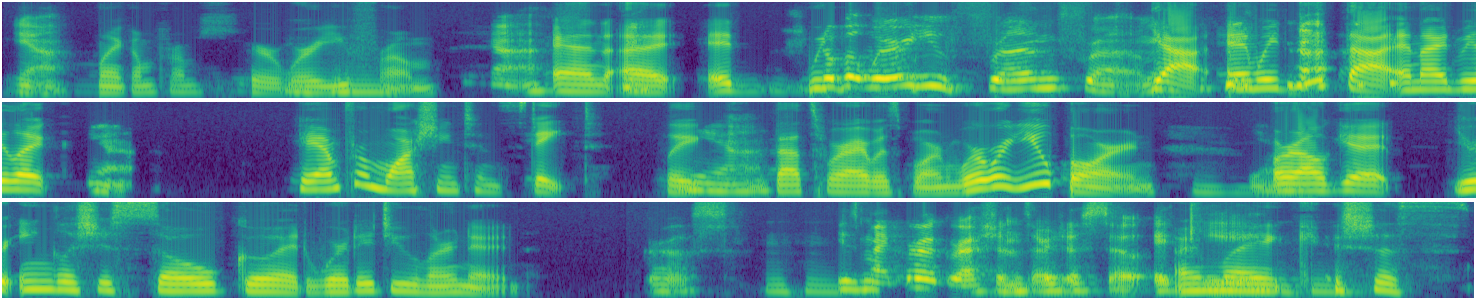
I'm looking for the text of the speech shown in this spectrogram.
Yeah. I'm like, I'm from here. Where are you Mhm. from? Yeah. And uh, it, we, no, but where are you from? From? yeah, and we did that, and I'd be like, Yeah. okay, I'm from Washington State. Like, Yeah. that's where I was born. Where were you born? Yeah. Or I'll get, your English is so good. Where did you learn it? Gross. Mm-hmm. These microaggressions are just so icky. I'm like, it's just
